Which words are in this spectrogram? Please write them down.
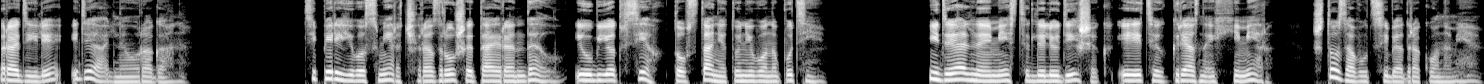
родили идеальный ураган. Теперь его смерч разрушит Айрендел и убьет всех, кто встанет у него на пути. Идеальное место для людишек и этих грязных химер, что зовут себя драконами.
